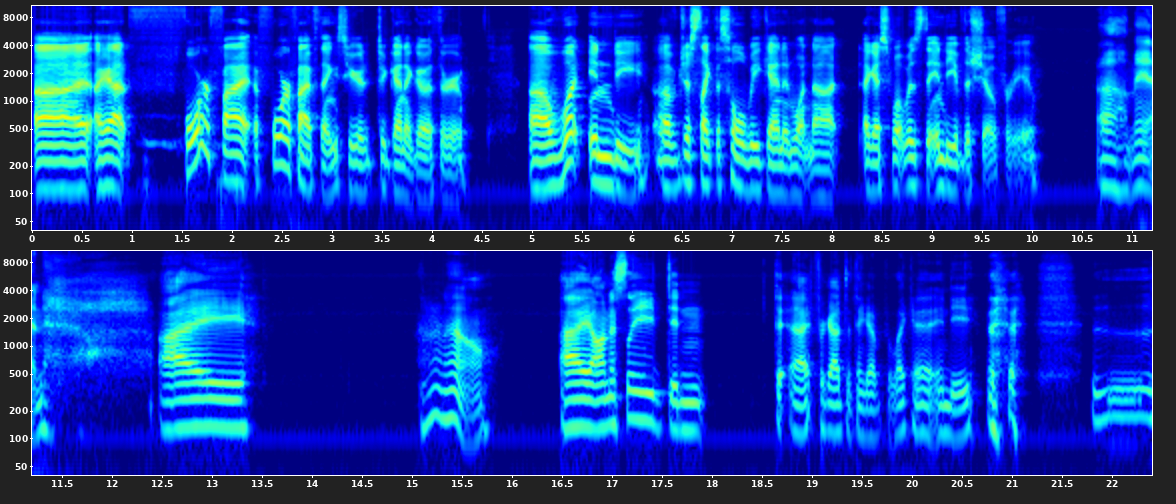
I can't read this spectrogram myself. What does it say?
Uh, I got four or five, four or five things here to gonna go through. Uh, what indie of just like this whole weekend and whatnot? I guess what was the indie of the show for you? Oh man, I I don't know. I honestly didn't. Th- I forgot to think of like an indie. Uh,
